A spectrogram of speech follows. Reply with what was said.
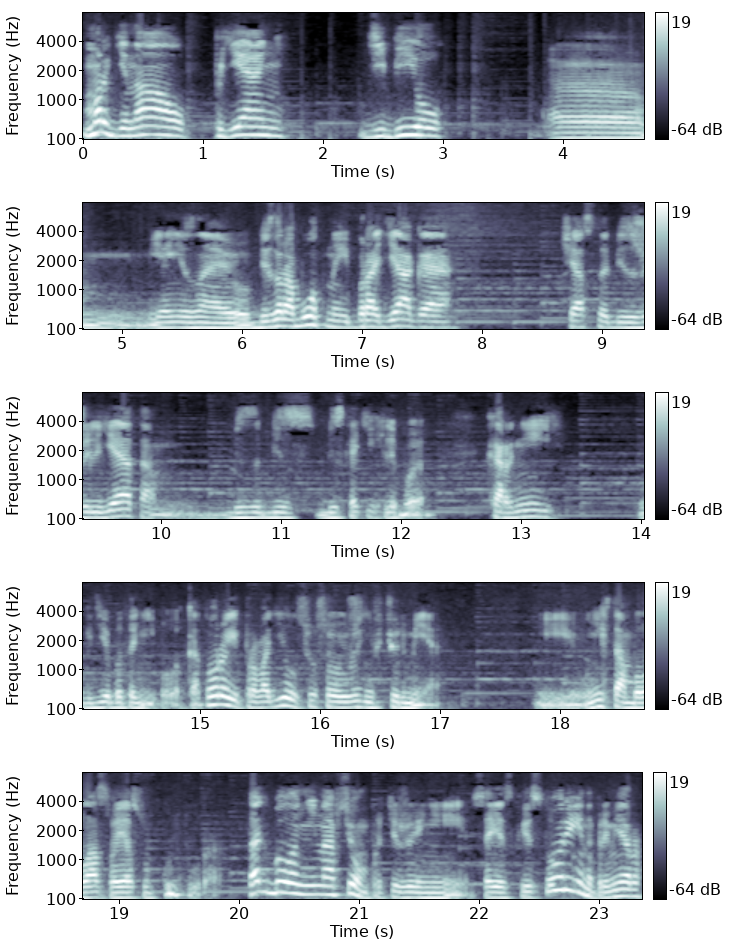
маргинал, пьянь, дебил, э, я не знаю, безработный бродяга, часто без жилья, там, без, без, без каких-либо корней, где бы то ни было, который проводил всю свою жизнь в тюрьме. И у них там была своя субкультура. Так было не на всем протяжении советской истории. Например,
